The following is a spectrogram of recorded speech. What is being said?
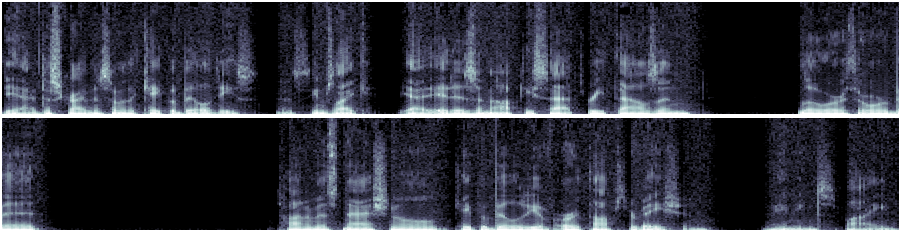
Yeah, describing some of the capabilities. It seems like, yeah, it is an OptiSat 3000 low Earth orbit, autonomous national capability of Earth observation, meaning spying.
